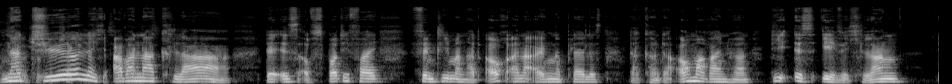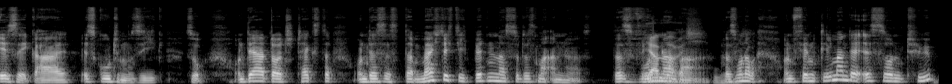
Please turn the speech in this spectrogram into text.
Natürlich, aber na klar. Der ist auf Spotify. Finn Kliman hat auch eine eigene Playlist. Da könnt ihr auch mal reinhören. Die ist ewig lang. Ist egal. Ist gute Musik. So. Und der hat deutsche Texte. Und das ist, da möchte ich dich bitten, dass du das mal anhörst. Das ist wunderbar. Ja, das ist wunderbar. Und Finn Kliman, der ist so ein Typ,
